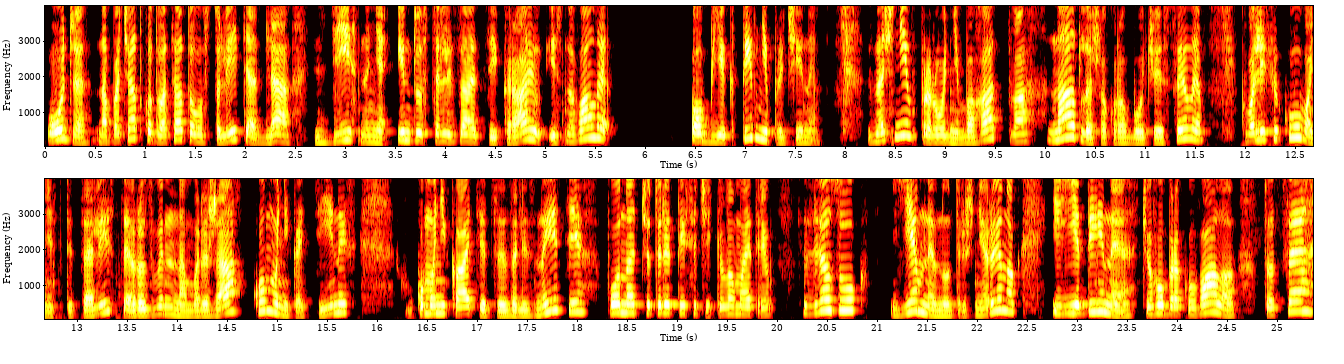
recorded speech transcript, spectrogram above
Отже, на початку ХХ століття для здійснення індустріалізації краю існували об'єктивні причини: значні природні багатства, надлишок робочої сили, кваліфіковані спеціалісти, розвинена мережа комунікаційних комунікацій це залізниці понад 4 тисячі кілометрів, зв'язок, ємний внутрішній ринок, і єдине, чого бракувало, то це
